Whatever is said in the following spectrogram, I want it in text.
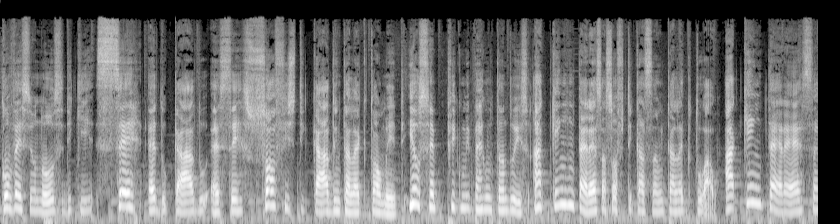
convencionou-se de que ser educado é ser sofisticado intelectualmente. E eu sempre fico me perguntando isso: a quem interessa a sofisticação intelectual? A quem interessa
